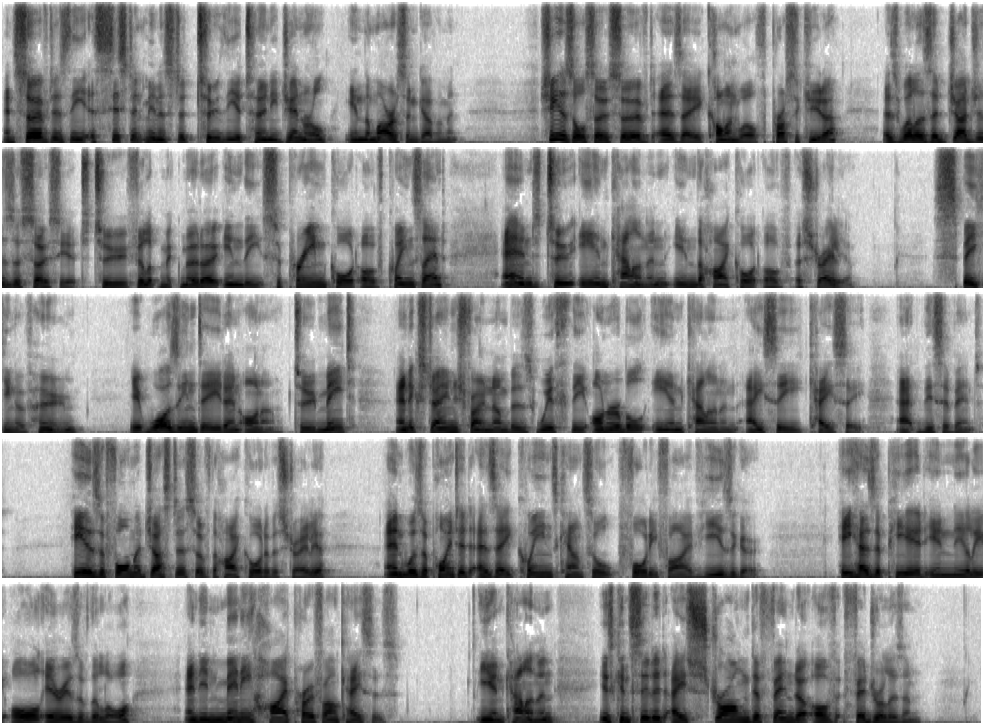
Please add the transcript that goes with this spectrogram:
and served as the Assistant Minister to the Attorney General in the Morrison government. She has also served as a Commonwealth prosecutor as well as a Judge's Associate to Philip McMurdo in the Supreme Court of Queensland and to Ian Callinan in the High Court of Australia. Speaking of whom, it was indeed an honour to meet and exchange phone numbers with the Honourable Ian Callinan, ACKC, at this event. He is a former Justice of the High Court of Australia and was appointed as a Queen's Counsel 45 years ago. He has appeared in nearly all areas of the law and in many high profile cases. Ian Callinan is considered a strong defender of federalism.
